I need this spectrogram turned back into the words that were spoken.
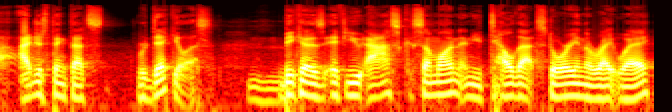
I just think that's ridiculous. Mm-hmm. Because if you ask someone and you tell that story in the right way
